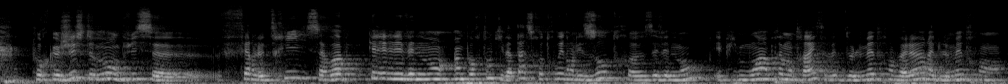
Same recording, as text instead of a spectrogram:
pour que justement on puisse euh, faire le tri, savoir quel est l'événement important qui ne va pas se retrouver dans les autres événements. Et puis moi, après mon travail, ça va être de le mettre en valeur et de le mettre en,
